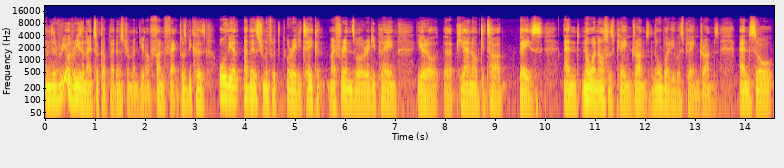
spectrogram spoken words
And the real reason I took up that instrument, you know, fun fact, was because all the other instruments were already taken. My friends were already playing, you know, uh, piano, guitar, bass, and no one else was playing drums. Nobody was playing drums, and so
